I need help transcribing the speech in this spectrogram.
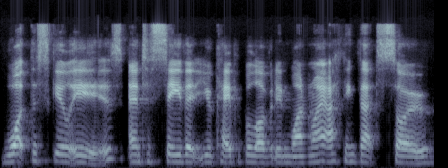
what the skill is and to see that you're capable of it in one way i think that's so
